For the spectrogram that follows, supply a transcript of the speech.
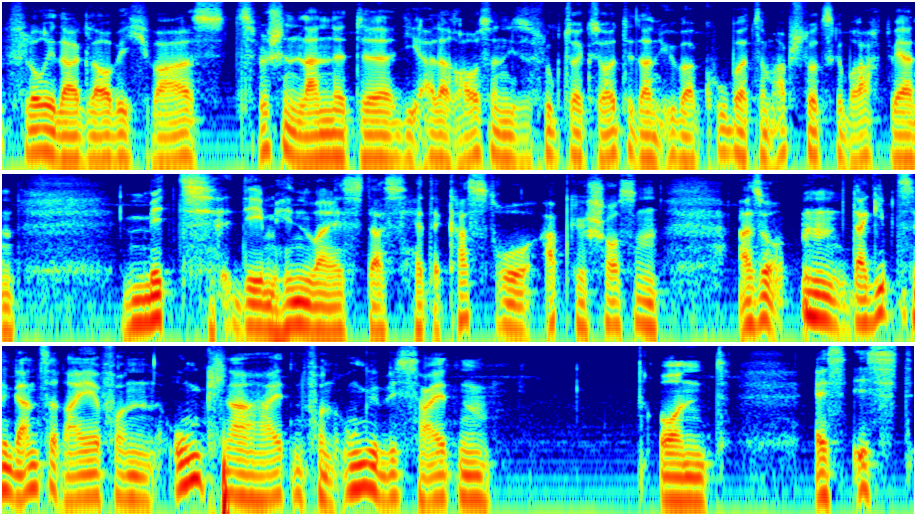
Florida, glaube ich, war es, zwischenlandete, die alle raus und dieses Flugzeug sollte dann über Kuba zum Absturz gebracht werden mit dem Hinweis, das hätte Castro abgeschossen. Also da gibt es eine ganze Reihe von Unklarheiten, von Ungewissheiten und es ist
